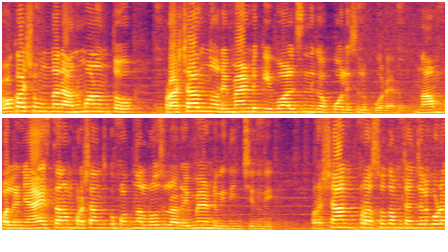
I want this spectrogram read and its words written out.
అవకాశం ఉందనే అనుమానంతో ప్రశాంత్ను రిమాండ్కి ఇవ్వాల్సిందిగా పోలీసులు కోరారు. నాంపల్లి న్యాయస్థానం ప్రశాంత్కు పద్నాలుగు రోజుల రిమాండ్ విధించింది. ప్రశాంత్ ప్రస్తుతం చంచలగూడ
